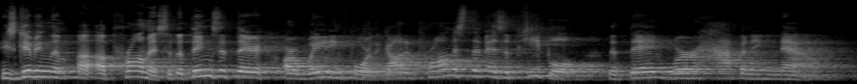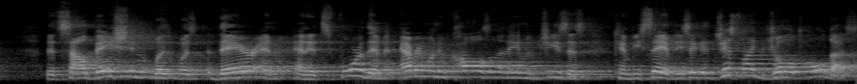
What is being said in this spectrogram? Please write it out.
He's giving them a, a, promise that the things that they are waiting for, that God had promised them as a people, that they were happening now. That salvation was, was there and, and it's for them, and everyone who calls on the name of Jesus can be saved. He said, just like Joel told us,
